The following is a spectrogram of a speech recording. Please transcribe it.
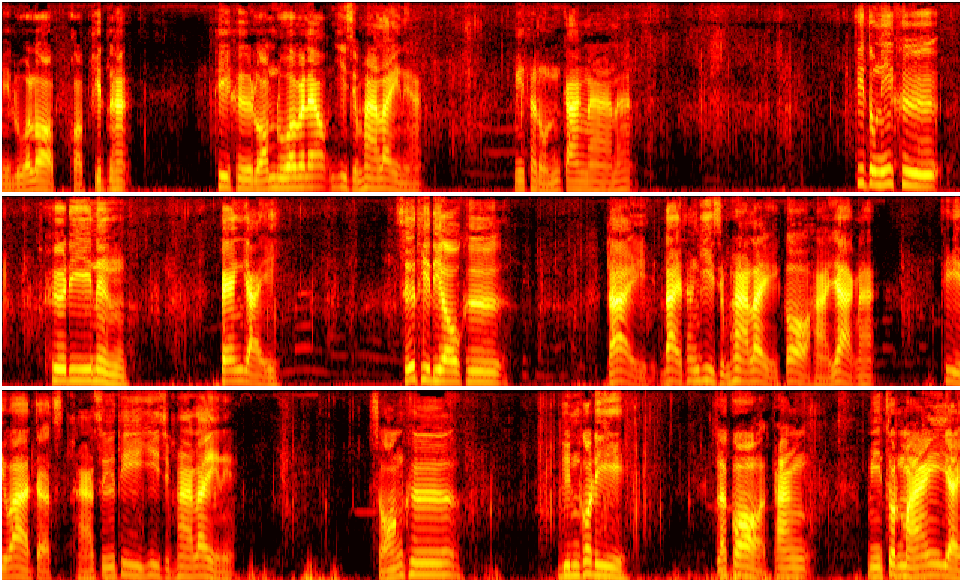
มีรั้วรอบขอบชิดนะฮะ ที่คือล้อมรั้วไว้แล้วยี่สิบห้าไร่เนี่ยมีถนนกลางนานะฮะที่ตรงนี้คือคือดีหนึ่งแปลงใหญ่ ซื้อทีเดียวคือได้ได้ทั้ง25ไร่ก็หายากนะฮะที่ว่าจะหาซื้อที่25ไร่เนี่ยสองคือดินก็ดี แล้วก็ทางมีต้นไม้ใหญ่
